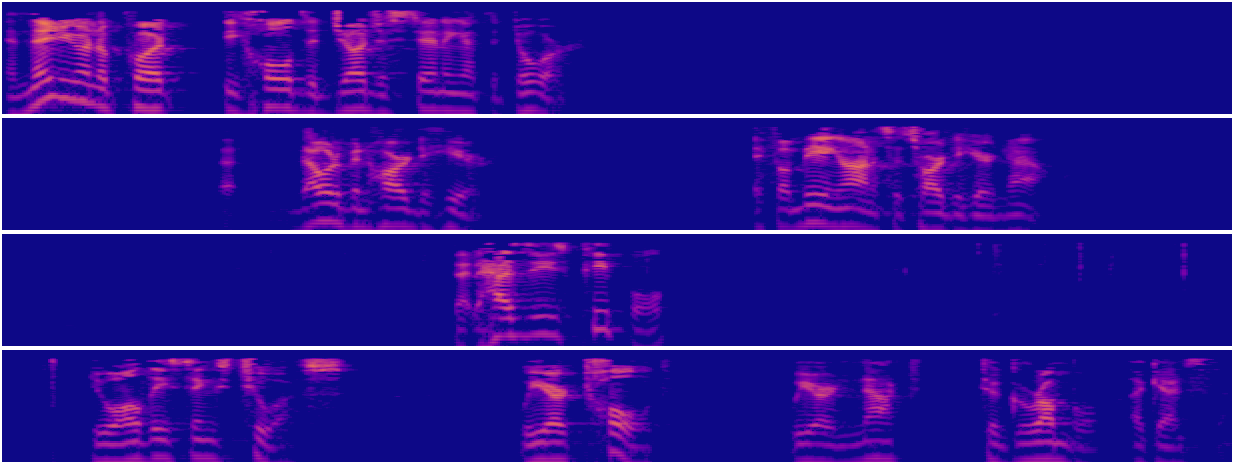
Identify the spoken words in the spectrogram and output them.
And then you're going to put, Behold, the judge is standing at the door. That would have been hard to hear. If I'm being honest, it's hard to hear now. That has these people do all these things to us, we are told we are not to grumble against them.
